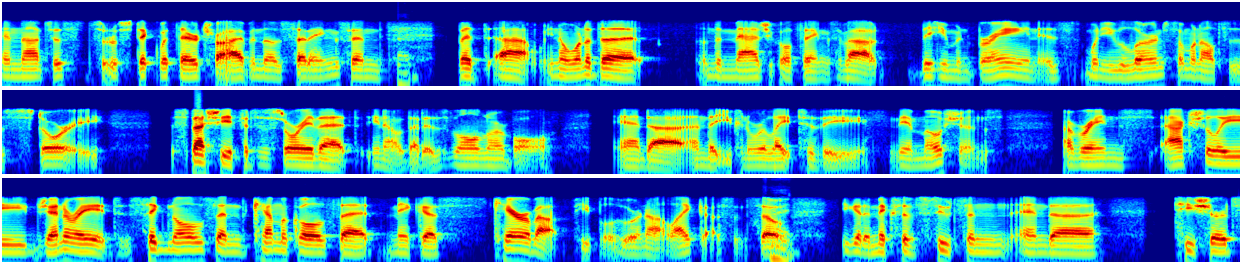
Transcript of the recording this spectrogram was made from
and not just sort of stick with their tribe in those settings. And right. but uh, you know one of the the magical things about the human brain is when you learn someone else's story, especially if it's a story that you know that is vulnerable and uh, and that you can relate to the the emotions. Our brains actually generate signals and chemicals that make us care about people who are not like us, and so right. you get a mix of suits and and uh, t-shirts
